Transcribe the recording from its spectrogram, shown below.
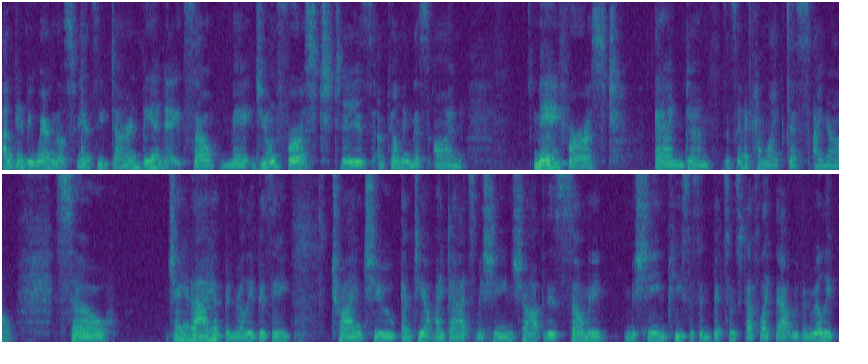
I'm going to be wearing those fancy darn band-aids. So May, June 1st, today is, I'm filming this on May 1st, and um, it's going to come like this, I know. So Jay and I have been really busy trying to empty out my dad's machine shop. There's so many machine pieces and bits and stuff like that. We've been really,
